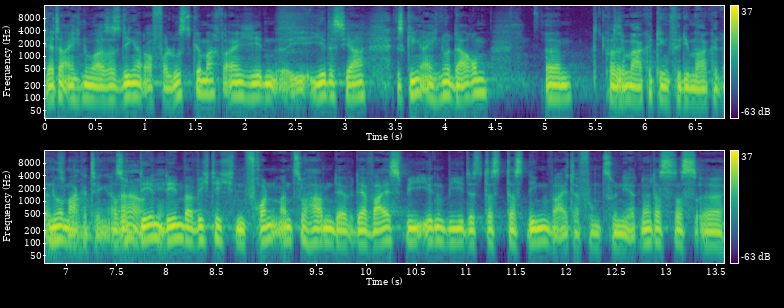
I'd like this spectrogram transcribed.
Der hatte eigentlich nur, also das Ding hat auch Verlust gemacht eigentlich jeden, äh, jedes Jahr. Es ging eigentlich nur darum, ähm, Quasi Marketing für die Marke dann nur. Marketing. Also Ah, denen, okay. denen war wichtig, einen Frontmann zu haben, der, der weiß, wie irgendwie das, das, das Ding weiter funktioniert. Ne? Das, das, äh,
